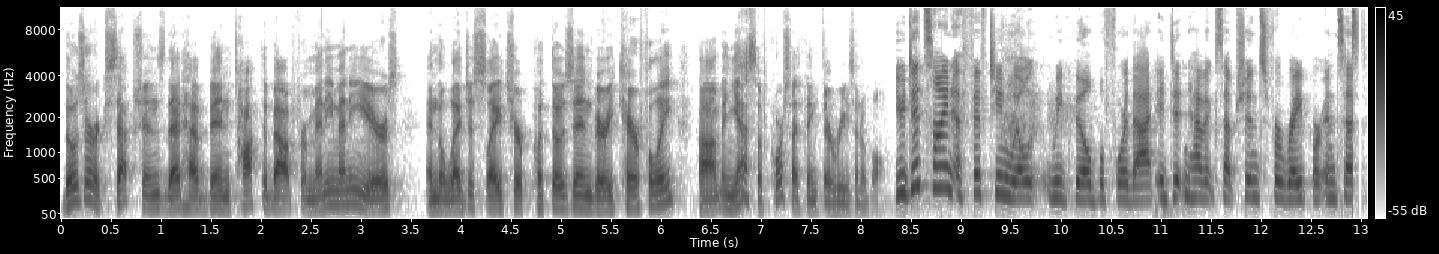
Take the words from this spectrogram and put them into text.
Those are exceptions that have been talked about for many, many years and the legislature put those in very carefully. Um, and yes, of course, I think they're reasonable. You did sign a 15 week bill before that. It didn't have exceptions for rape or incest.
